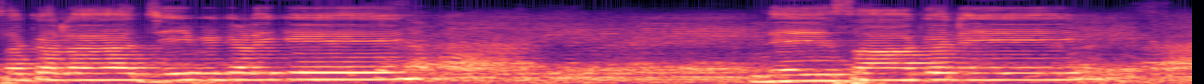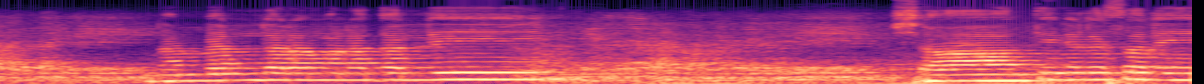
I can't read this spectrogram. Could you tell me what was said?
ಸಕಲ ಜೀವಿಗಳಿಗೆ ಲೇಸಾಗಲಿ. ನಮ್ಮೆಲ್ಲರ ಮನದಲ್ಲಿ ಶಾಂತಿ ನೆಲೆಸಲಿ.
